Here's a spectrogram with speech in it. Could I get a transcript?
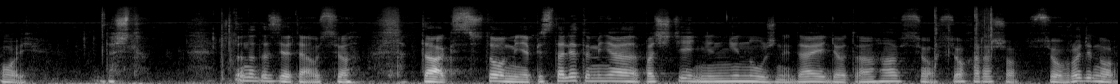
Ой. Да что? Что надо сделать? А, все. Так, что у меня? Пистолет у меня почти не, не нужный, да, идет. Ага, все, все хорошо. Все, вроде норм.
